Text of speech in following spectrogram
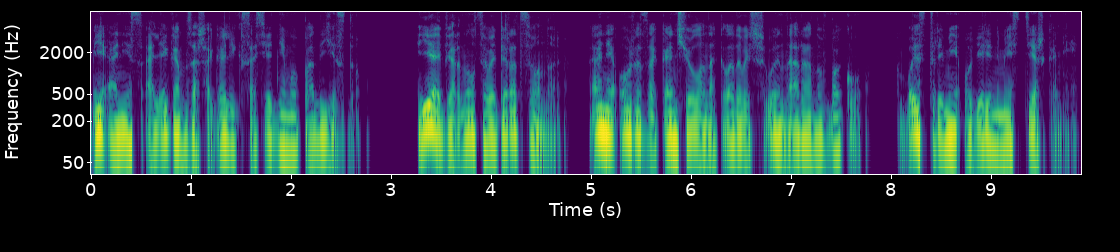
и они с Олегом зашагали к соседнему подъезду. Я вернулся в операционную. Аня уже заканчивала накладывать швы на рану в боку, быстрыми, уверенными стежками.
